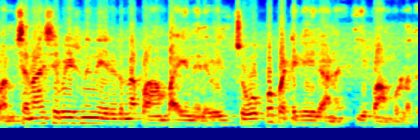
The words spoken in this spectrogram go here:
വംശനാശ ഭീഷണി നേരിടുന്ന പാമ്പായി നിലവിൽ ചുവപ്പ് പട്ടികയിലാണ് ഈ പാമ്പുള്ളത്.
